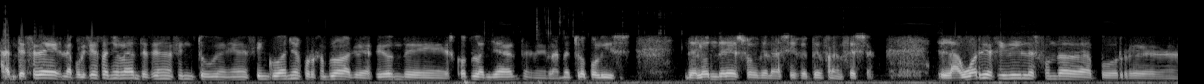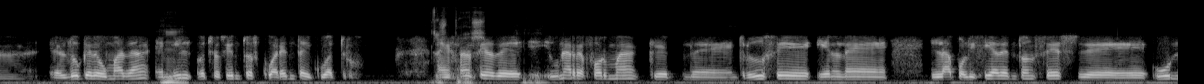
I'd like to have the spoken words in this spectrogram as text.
Antecede, la policía española antecede en cinco, años, por ejemplo, la creación de Scotland Yard, de la Metrópolis de Londres o de la CGT francesa. La Guardia Civil es fundada por eh, el Duque de Humada en 1844 mm. a instancias de una reforma que eh, introduce en eh, la policía de entonces un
